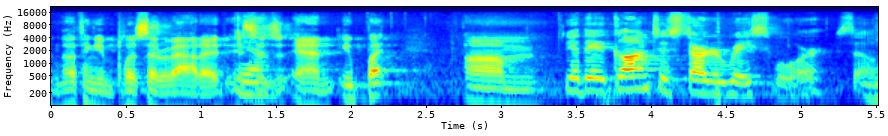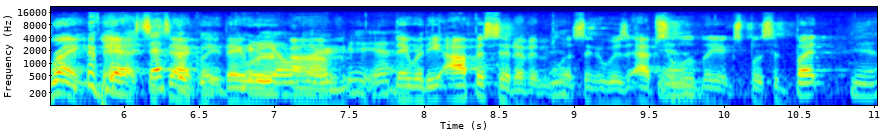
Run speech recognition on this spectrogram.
nothing implicit about it. Yeah. and it, but um, yeah, they had gone to start a race war. So right, yes, exactly. They were overt, um, yeah. they were the opposite of implicit. It was absolutely explicit. But yeah.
